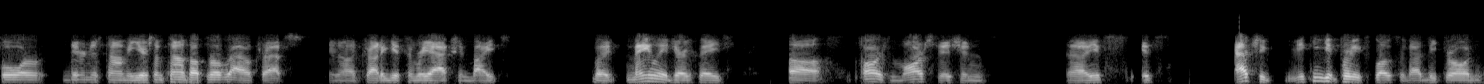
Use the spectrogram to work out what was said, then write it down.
for during this time of year. Sometimes I'll throw rattle traps, you know, try to get some reaction bites, but mainly a jerk baits. Uh, as far as marsh fishing, uh, it's it's actually it can get pretty explosive. I'd be throwing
